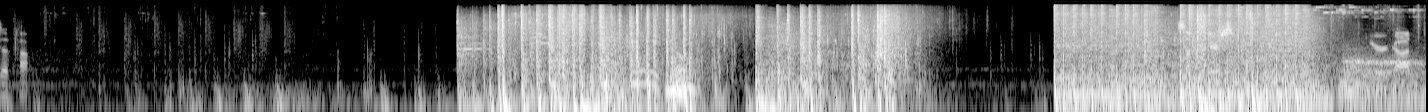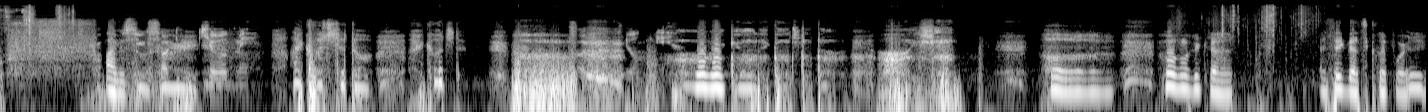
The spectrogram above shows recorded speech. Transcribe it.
He's up top. He's upstairs. You're a god. I'm so You fucking sorry. killed me. I clutched it though. I clutched it. You fucking killed me. Oh my god, I clutched it though. Holy shit. Oh, oh my god. I think that's clip worthy.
